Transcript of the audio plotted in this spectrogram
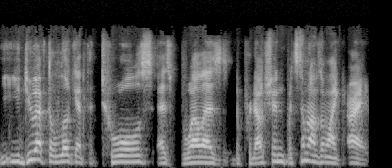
you, you do have to look at the tools as well as the production. But sometimes I'm like, all right,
